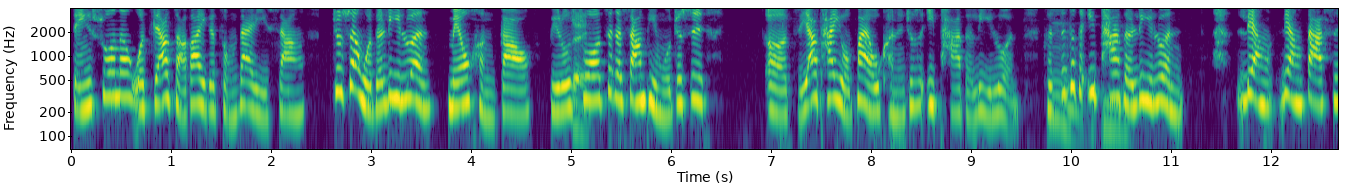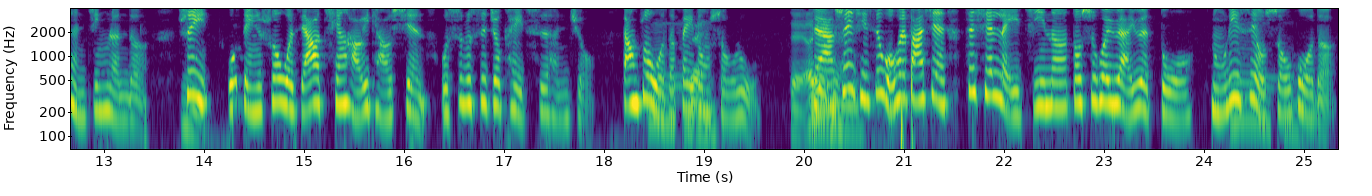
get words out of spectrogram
等于说呢，我只要找到一个总代理商，就算我的利润没有很高，比如说这个商品我就是，呃，只要他有卖，我可能就是一趴的利润。可是这个一趴的利润量量大是很惊人的。所以，我等于说，我只要牵好一条线，我是不是就可以吃很久，当做我的被动收入？嗯、对对啊，所以其实我会发现，这些累积呢，都是会越来越多，努力是有收获的，嗯、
